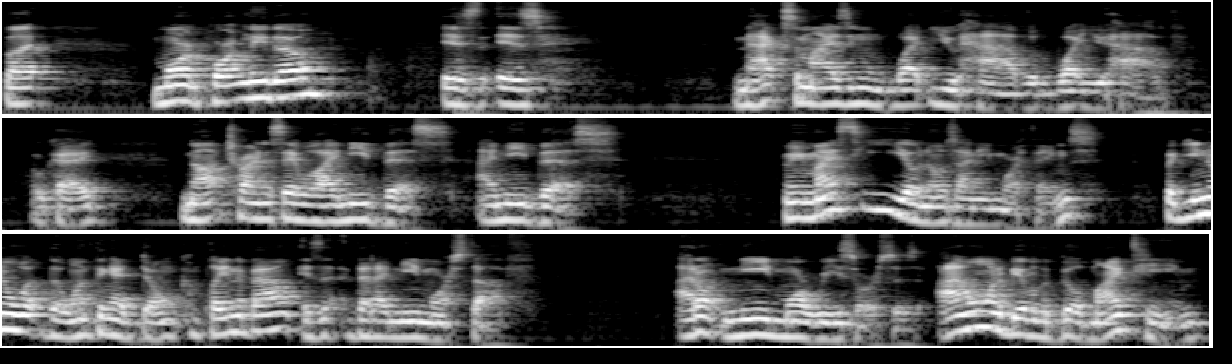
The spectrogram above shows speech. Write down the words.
But more importantly though, is is maximizing what you have with what you have. Okay? Not trying to say, well, I need this, I need this. I mean, my CEO knows I need more things, but you know what? The one thing I don't complain about is that I need more stuff. I don't need more resources. I want to be able to build my team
